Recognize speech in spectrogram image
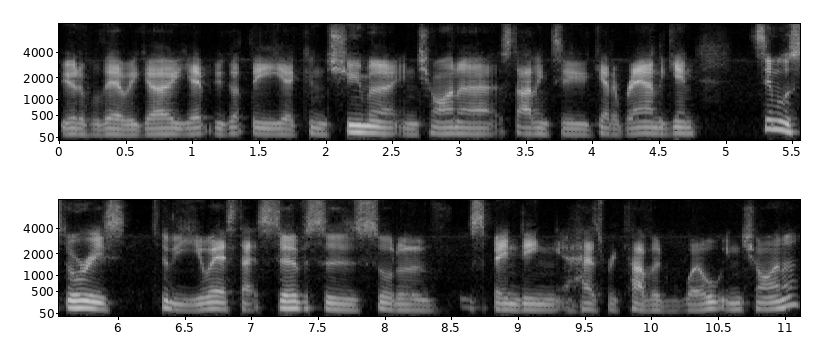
Beautiful. There we go. Yep, you've got the uh, consumer in China starting to get around again. Similar stories to the US. That services sort of spending has recovered well in China.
